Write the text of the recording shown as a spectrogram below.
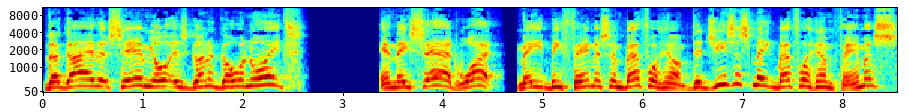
the guy that Samuel is going to go anoint. And they said, What? May be famous in Bethlehem. Did Jesus make Bethlehem famous?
